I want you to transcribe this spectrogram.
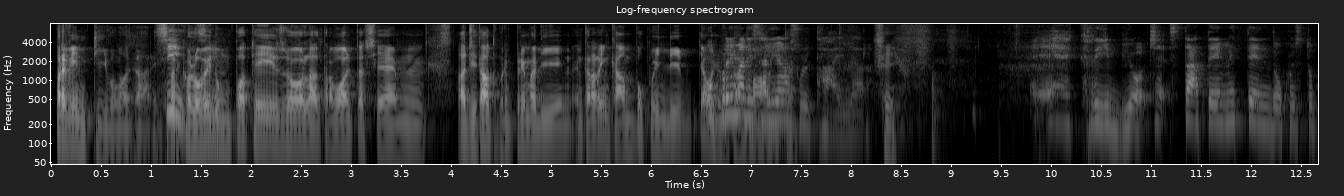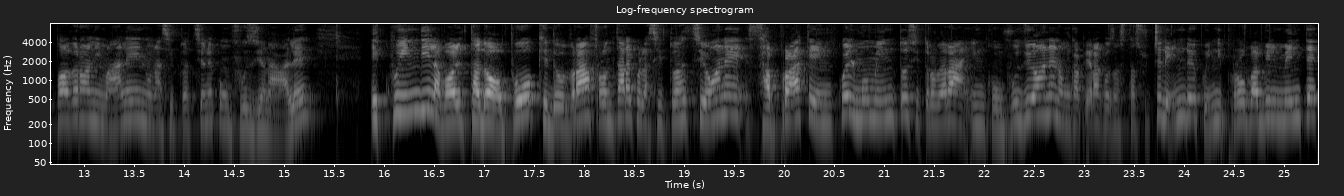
Preventivo magari, Sì, perché lo sì. vedo un po' teso, l'altra volta si è mh, agitato pr- prima di entrare in campo, quindi O diamogli un prima di salire sul trailer. Sì, Eh, cribbio, cioè state mettendo questo povero animale in una situazione confusionale e quindi la volta dopo che dovrà affrontare quella situazione saprà che in quel momento si troverà in confusione, non capirà cosa sta succedendo e quindi probabilmente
